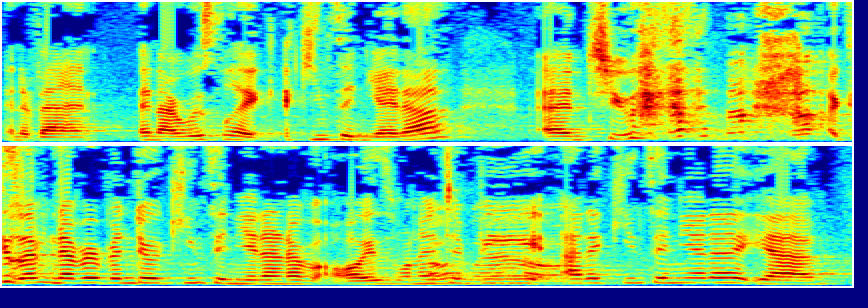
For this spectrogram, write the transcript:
an event? And I was like, A quinceañera? and she because I've never been to a quinceañera and I've always wanted Oh, to be at a quinceañera. Yeah.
